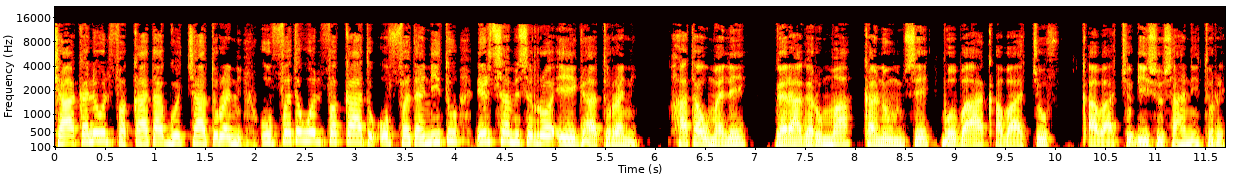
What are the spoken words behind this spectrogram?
shaakala wal fakkaataa gochaa turani uffata wal fakkaatu uffataniitu dhirsa misirroo eegaa turani haa ta'u malee garaagarummaa kan uumse boba'aa qabaachuuf qabaachuu dhiisuu isaanii ture.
